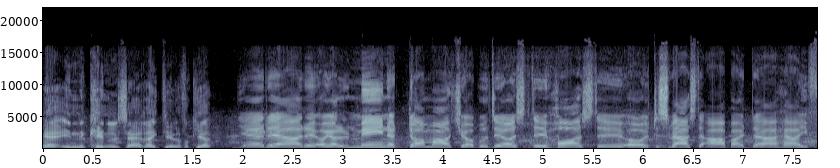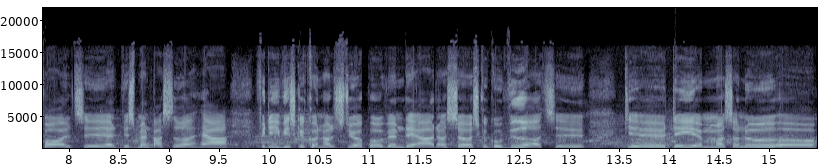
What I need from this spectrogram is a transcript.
ja, en kendelse er rigtig eller forkert. Ja, det er det, og jeg vil mene, at dommerjobbet, det er også det hårdeste og det sværeste arbejde, der er her i forhold til, at hvis man bare sidder her, fordi vi skal kun holde styr på, hvem det er, der så skal gå videre til øh, DM og sådan noget, og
